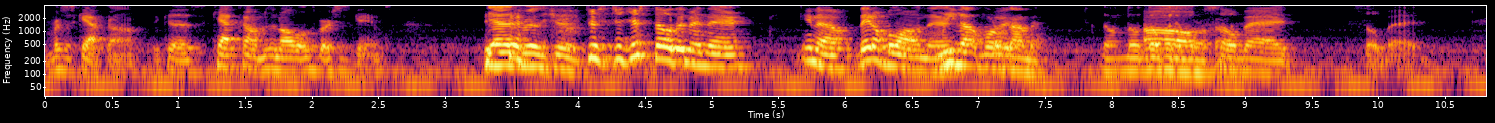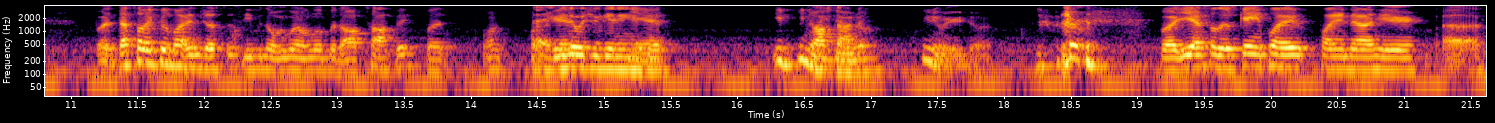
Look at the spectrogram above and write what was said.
versus Capcom because Capcom's in all those versus games. yeah, that's really true. Just ju- just throw them in there. You know, they don't belong there. Leave out Mortal But- Kombat. Don't don't, don't put Oh, Mortal so Kombat. bad, so bad. But that's how we feel about Injustice, even though we went a little bit off topic. But once Hey, you again, know what you're getting into. You, you know what you're doing. You know what you're doing. but yeah, so there's gameplay playing down here. Uh,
